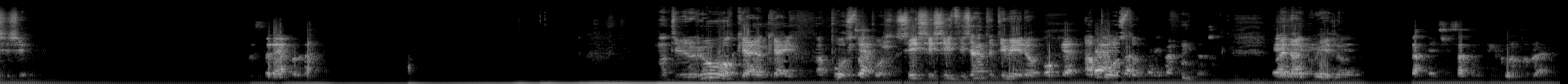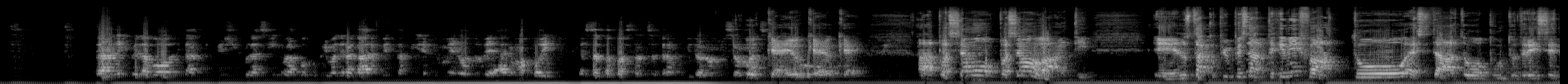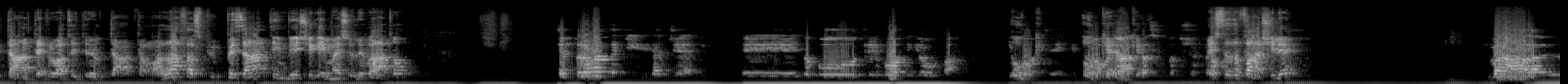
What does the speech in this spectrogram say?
sì, sì, questo record. Non ti vedo più? Ok, ok, a posto, a posto. Sì, sì, sì, ti sento e ti vedo. Ok, A eh, posto. Vai Eh, tranquillo. eh, c'è stato un piccolo problema. Tranne quella volta che feci quella singola poco prima della gara per capire più o meno dove ero, ma poi è stato abbastanza tranquillo, non mi sono Ok, ok, ok. Allora, passiamo, passiamo avanti. Eh, lo stacco più pesante che mi hai fatto è stato appunto 3,70, hai provato il 3,80, ma l'AFAS più pesante invece che hai mai sollevato? È 90 kg da Jerry, eh, dopo tre volte che l'ho fatto. Ok, volte, ok, okay. È stato facile? Ma eh,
